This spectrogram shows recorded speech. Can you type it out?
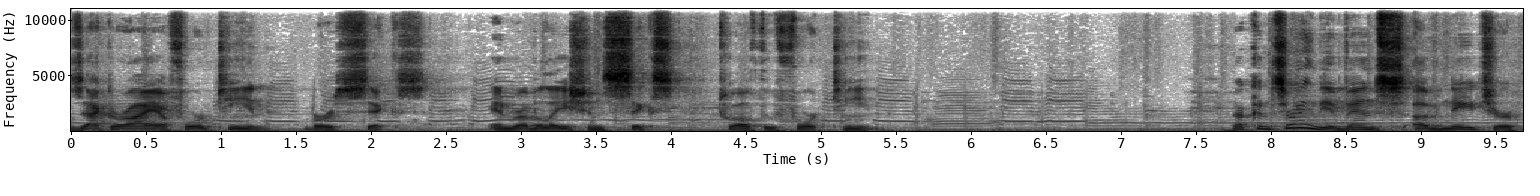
Zechariah 14, verse 6, and Revelation 6, 12 through 14. Now, concerning the events of nature,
